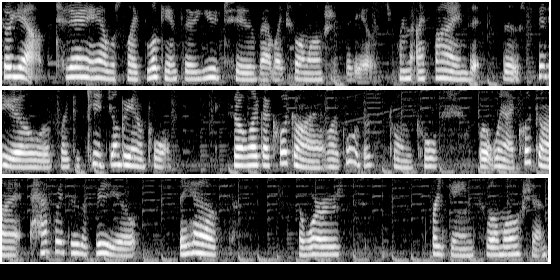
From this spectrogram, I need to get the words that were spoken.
So yeah, today I was like looking through YouTube at like slow motion videos when I find this video of like a kid jumping in a pool. So like I click on it, like oh this is gonna be cool. But when I click on it, halfway through the video, they have the worst freaking slow motion.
